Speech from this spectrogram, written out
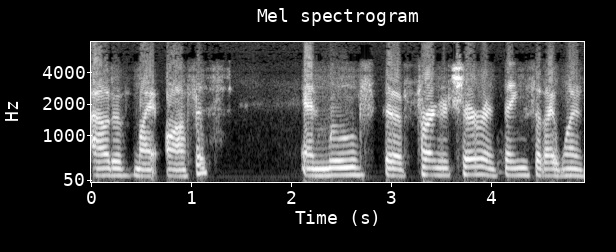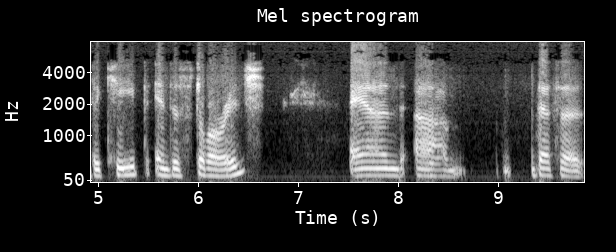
out of my office and move the furniture and things that I wanted to keep into storage. And um, that's a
